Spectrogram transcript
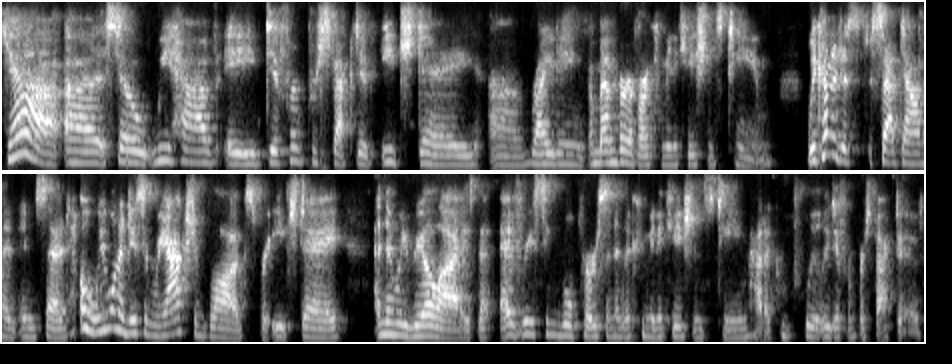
Yeah, uh, so we have a different perspective each day uh, writing a member of our communications team. We kind of just sat down and, and said, oh, we want to do some reaction blogs for each day. And then we realized that every single person in the communications team had a completely different perspective.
